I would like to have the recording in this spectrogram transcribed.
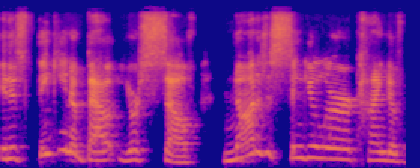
it is thinking about yourself not as a singular kind of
